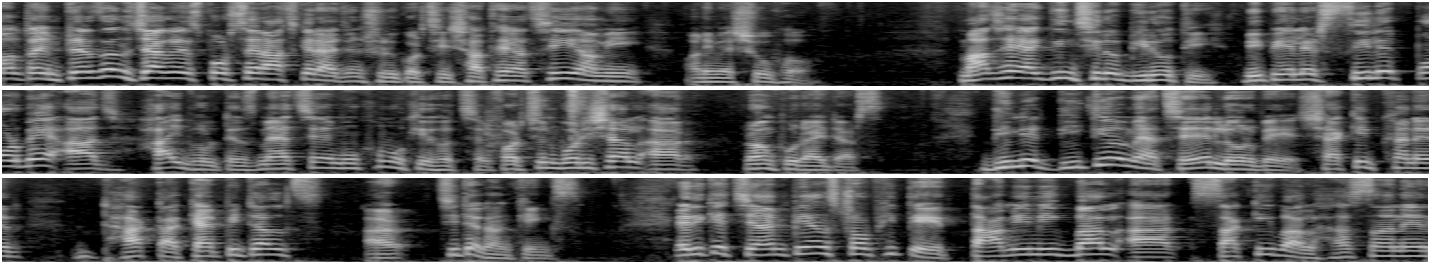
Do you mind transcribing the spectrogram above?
অল টাইম প্রেজেন্স, জাগো স্পোর্টসের আজকের আয়োজন শুরু করছি। সাথে আছি আমি অনিমেষ শুভ। মাঝে একদিন ছিল বিরতি। বিপিএল এর সিলেট পর্বে আজ হাই ভোল্টেজ ম্যাচে মুখোমুখি হচ্ছে ফরচুন বরিশাল আর রংপুর রাইডার্স দিনের দ্বিতীয় ম্যাচে লড়বে শাকিব খানের ঢাকা ক্যাপিটালস আর চিটাগাং কিংস এদিকে চ্যাম্পিয়ন্স ট্রফিতে তামিম ইকবাল আর সাকিব আল হাসানের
